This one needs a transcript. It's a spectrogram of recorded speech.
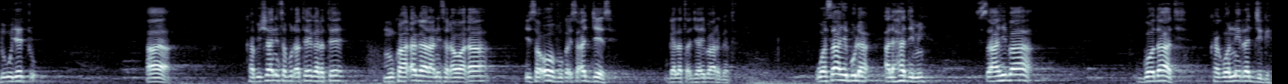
du'u jechuudha ka bishaan isa fudhatee gartee mukaa dhagaadhaan isa dhawaadhaa isa oofu ka isa ajjeese galata ajaa'ibaa argata wasaahibu alhadimi saahibaa godaati ka gonni irra jige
